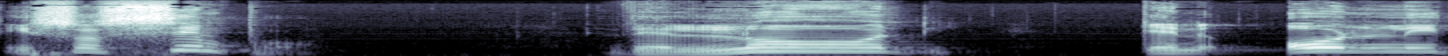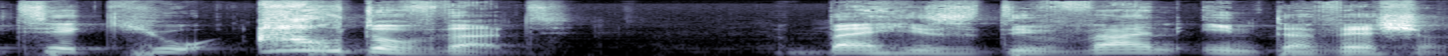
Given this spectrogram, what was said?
It's so simple. The Lord can only take you out of that by his divine intervention.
